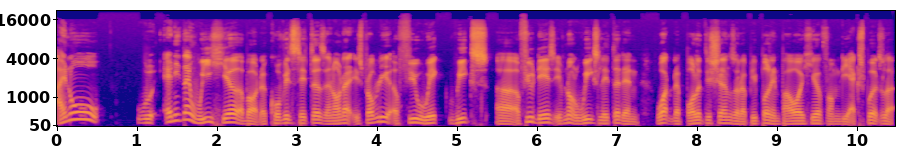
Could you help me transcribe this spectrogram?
I know anytime we hear about the COVID status and all that, it's probably a few week, weeks, uh, a few days, if not weeks later than what the politicians or the people in power hear from the experts. lah.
